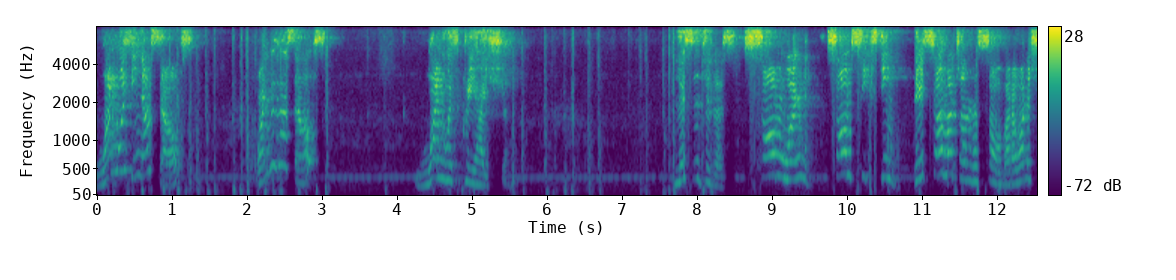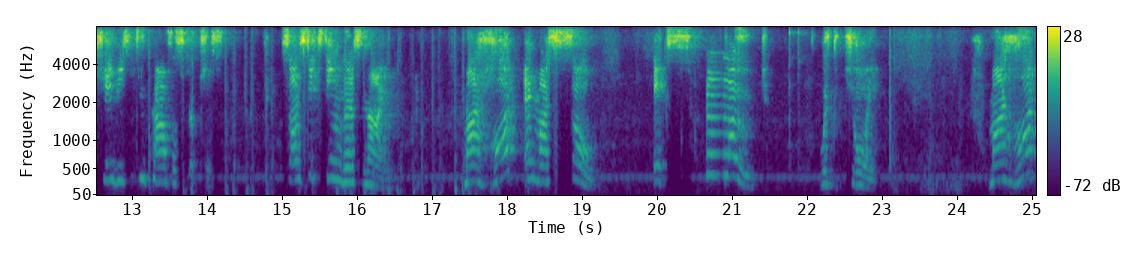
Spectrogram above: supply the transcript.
one within ourselves, one with ourselves, one with creation. Listen to this. Psalm 1, Psalm 16. There's so much on the soul, but I want to share these two powerful scriptures. Psalm 16, verse 9. My heart and my soul explode with joy. My heart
